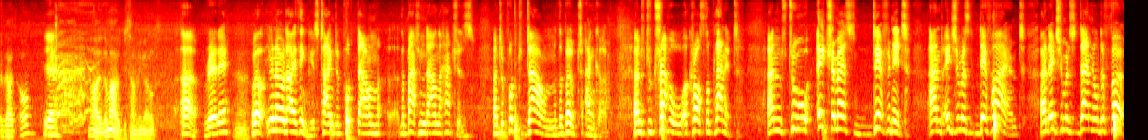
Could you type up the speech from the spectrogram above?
Is that all? Yeah. No, there must be something else. Oh, really? Yeah. Well, you know what I think? It's time to put down uh, the batten down the hatches, and to put down the boat anchor, and to travel across the planet, and to HMS Definite, and HMS Defiant, and HMS Daniel Defoe,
